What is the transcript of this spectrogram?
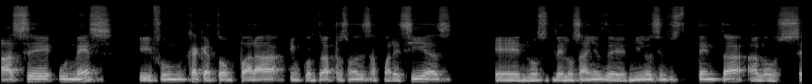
hace un mes y fue un hackathon para encontrar personas desaparecidas en los, de los años de 1970 a, los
